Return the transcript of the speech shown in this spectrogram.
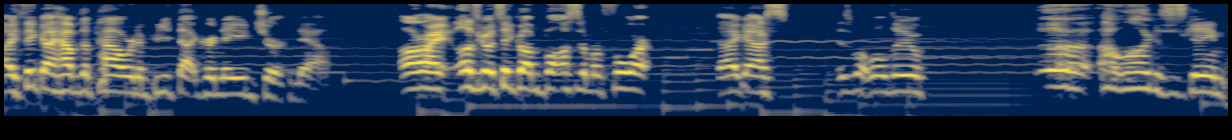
I think I have the power to beat that grenade jerk now. Alright, let's go take on boss number four. I guess is what we'll do. Ugh, how long is this game?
